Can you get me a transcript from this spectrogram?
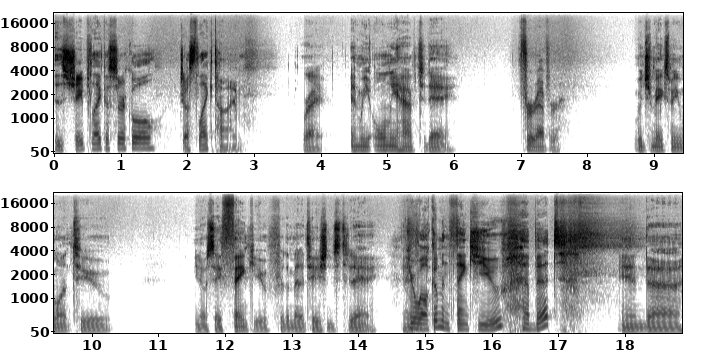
is shaped like a circle, just like time, Right. And we only have today, forever. which makes me want to, you know, say thank you for the meditations today. And, You're welcome and thank you a bit. And uh,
